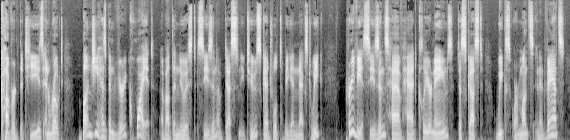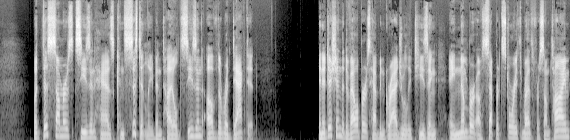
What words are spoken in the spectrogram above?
covered the tease and wrote Bungie has been very quiet about the newest season of Destiny 2, scheduled to begin next week. Previous seasons have had clear names discussed weeks or months in advance, but this summer's season has consistently been titled Season of the Redacted. In addition, the developers have been gradually teasing a number of separate story threads for some time,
